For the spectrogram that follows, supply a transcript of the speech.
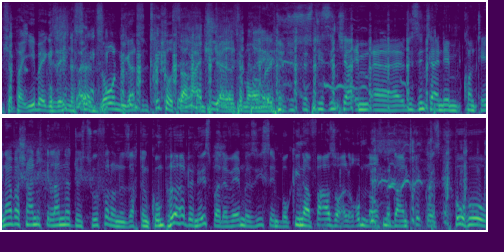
ich habe bei eBay gesehen, dass dein Sohn die ganzen Trikots da reinstellt im Augenblick. Ist, die, sind ja im, äh, die sind ja in dem Container wahrscheinlich gelandet durch Zufall und dann sagt ein Kumpel, ja, demnächst bei der WM, da siehst du in Burkina Faso alle rumlaufen mit deinen Trikots. Hoho,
